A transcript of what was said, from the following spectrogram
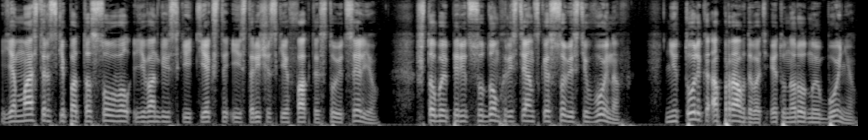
Я мастерски подтасовывал евангельские тексты и исторические факты с той целью, чтобы перед судом христианской совести воинов не только оправдывать эту народную бойню,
